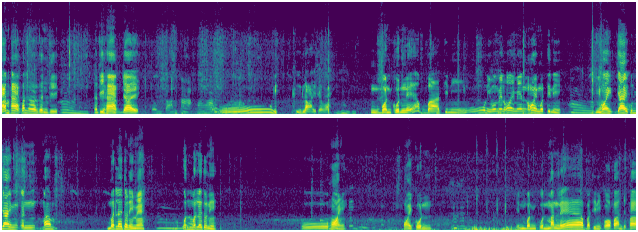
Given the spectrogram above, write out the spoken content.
ตามหากมันนั่นสิทีอืมนั่นที่หากยายต้นสามหาบข้างล่างโอ้ยคือหลายแถวะอืมหูบอลกลแล้วบาทที่นี่โอ้นี่ว่าแม่นห้อยแม่นห้อยหมดที่นี่อืมนี่ห้อยยายคุณยายอันมาหมดเลยตัวนี้แม่อืมกลหมดเลยตัวนี้โอ้ห้อยเป็นหัวห้อยกลอืมเห็นบอลกลมั่นแล้วบัดทีนี้พอฟ้านจะพา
